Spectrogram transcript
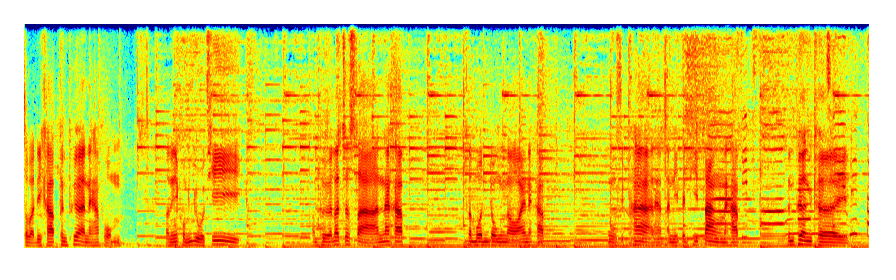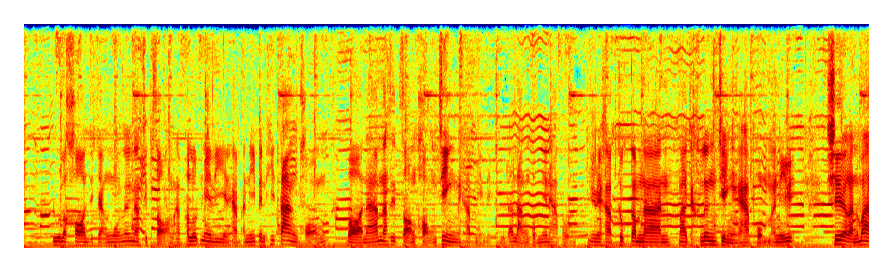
สวัสดีครับเพื่อนๆนะครับผม ตอนนี้ผมอยู่ที่อำเภอราชสารนะครับตำบลดงน้อยนะครับ หมู่ 15 นะครับ อันนี้เป็นที่ตั้งนะครับ เพื่อนๆเคยดูละครจากจากวงเรื่องนาง12นะครับพรุษเมรีนะครับ อันนี้เป็นที่ตั้งของบ่อน้ำนาง12 ของจริงนะครับนี่อยู่ด้านหลังผมนี่นะครับผมนี่นะครับ ทุกตำนานมาจากเรื่องจริงนะครับ ผมอันนี้เชื่อกันว่า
